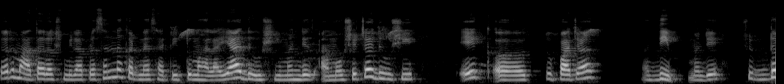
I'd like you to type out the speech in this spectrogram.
तर माता लक्ष्मीला प्रसन्न करण्यासाठी तुम्हाला या दिवशी म्हणजेच अमावस्येच्या दिवशी एक तुपाच्या दीप म्हणजे शुद्ध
